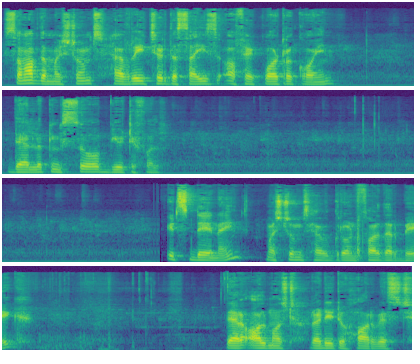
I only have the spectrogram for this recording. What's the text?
Some of the mushrooms have reached the size of a quarter coin. They are looking so beautiful. It's day 9. Mushrooms have grown further big. They are almost ready to harvest.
